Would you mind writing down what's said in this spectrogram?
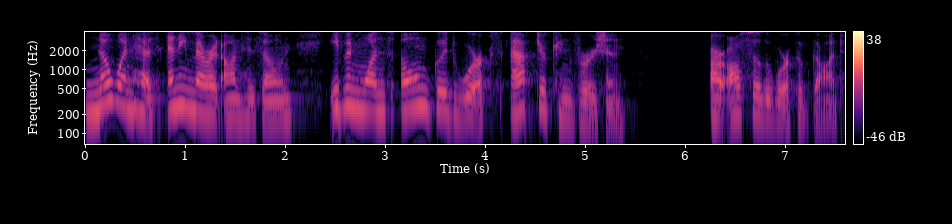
No one has any merit on his own. Even one's own good works after conversion are also the work of God.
